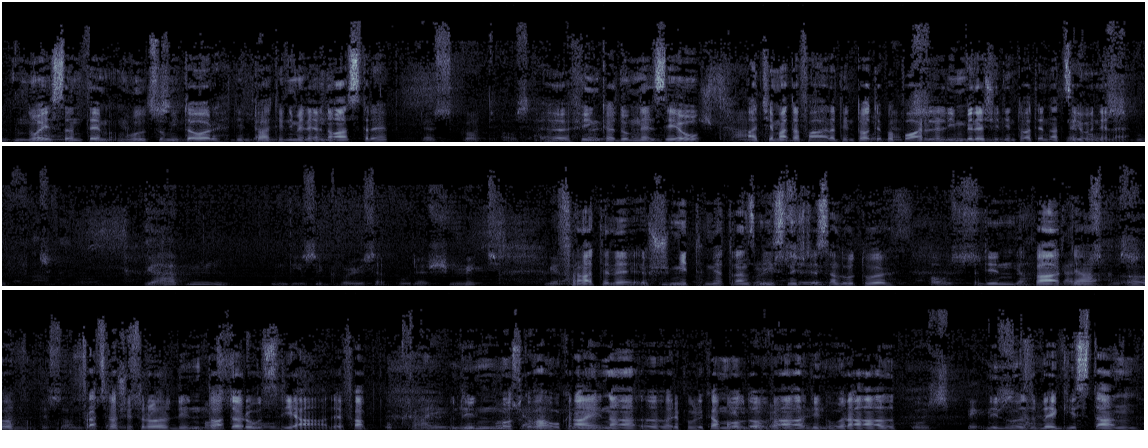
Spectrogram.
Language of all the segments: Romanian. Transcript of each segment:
Noi suntem mulțumitori din toate inimile noastre, fiindcă Dumnezeu a chemat afară din toate popoarele, limbile și din toate națiunile. Fratele Schmidt mi-a transmis niște saluturi din partea uh, fraților și surorilor din toată Rusia, de fapt, din Moscova, Ucraina, uh, Republica Moldova, din Ural, din Uzbekistan,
